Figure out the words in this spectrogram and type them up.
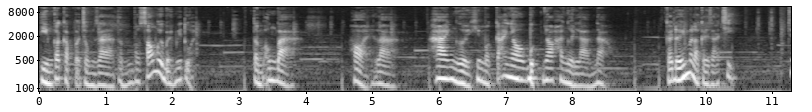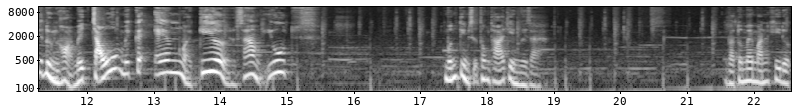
Tìm các cặp vợ chồng già tầm 60 70 tuổi. Tầm ông bà hỏi là hai người khi mà cãi nhau, bực nhau, hai người làm nào? Cái đấy mới là cái giá trị chứ đừng hỏi mấy cháu, mấy cái em ngoài kia, sao mà yêu. Muốn tìm sự thông thái tìm người già. Và tôi may mắn khi được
